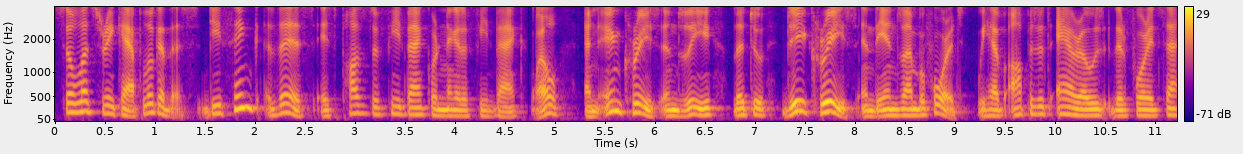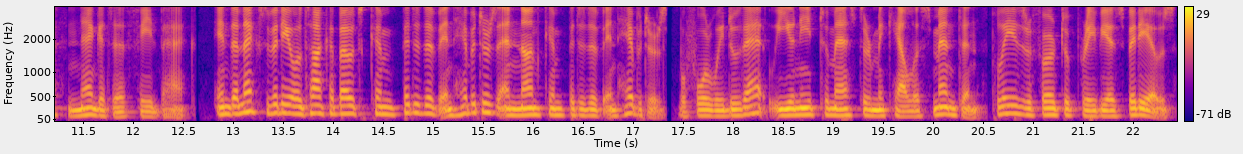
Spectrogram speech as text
So let's recap. Look at this. Do you think this is positive feedback or negative feedback? Well, an increase in Z led to decrease in the enzyme before it. We have opposite arrows, therefore it's a negative feedback. In the next video, we'll talk about competitive inhibitors and non-competitive inhibitors. Before we do that, you need to master Michaelis-Menten. Please refer to previous videos.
